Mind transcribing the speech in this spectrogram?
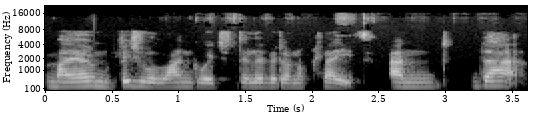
my own visual language delivered on a plate. And that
